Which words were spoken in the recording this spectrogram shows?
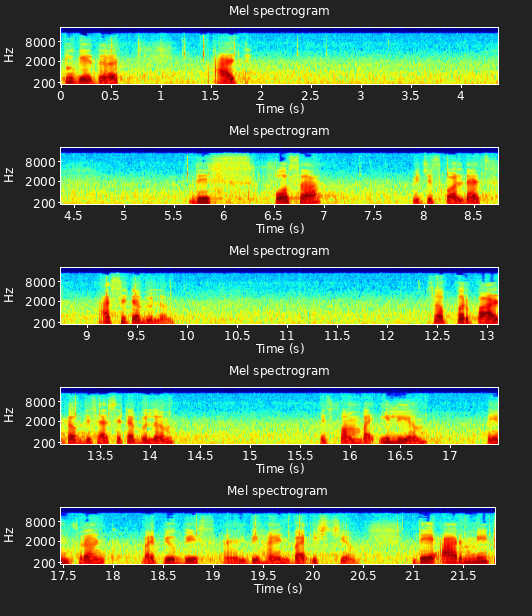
together at this fossa which is called as acetabulum. So, upper part of this acetabulum is formed by ilium, in front by pubis and behind by ischium. They are meet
